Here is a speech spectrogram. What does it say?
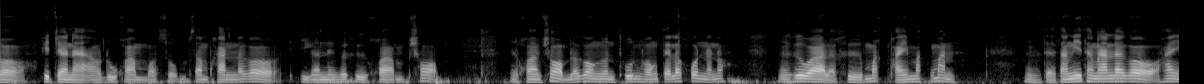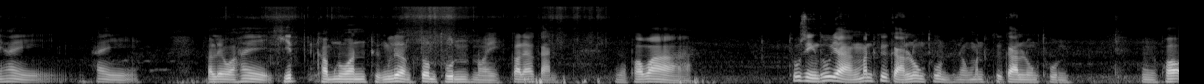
ก็พิจารณาเอาดูความเหมาะสมสำคัญ แล้วก็อีกอันหนึงก็คือความชอบความชอบแล้วก็เงินทุนของแต่ละคนนะเนาะคือว่าแหละคือมักไผ่มักมั่นแต่ทั้งนี้ทั้งนั้นแล้วก็ให้ให้ให้เขาเรียกว่าให้คิดคำนวณถึงเรื่องต้นทุนหน่อยก็แล้วกัน เพราะว่าทุกสิ่งทุกอย่างมันคือการลงทุนพี่น้องมันคือการลงทุน เพราะ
